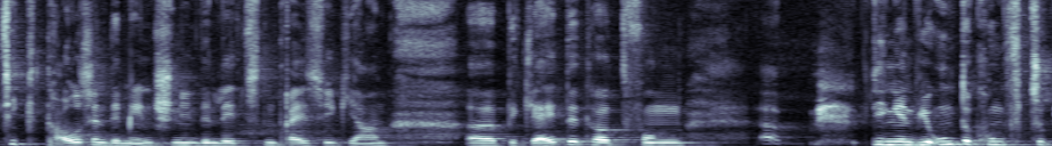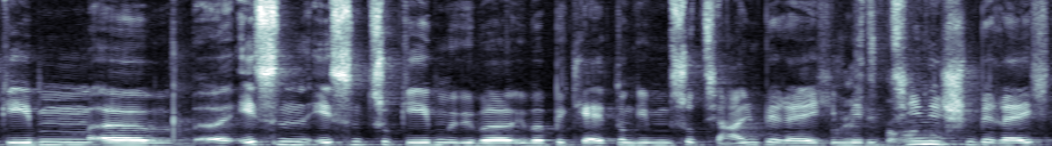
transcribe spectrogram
zigtausende Menschen in den letzten 30 Jahren begleitet hat, von äh, Dingen wie Unterkunft zu geben, äh, Essen, Essen zu geben, über, über Begleitung im sozialen Bereich, im medizinischen Bereich,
